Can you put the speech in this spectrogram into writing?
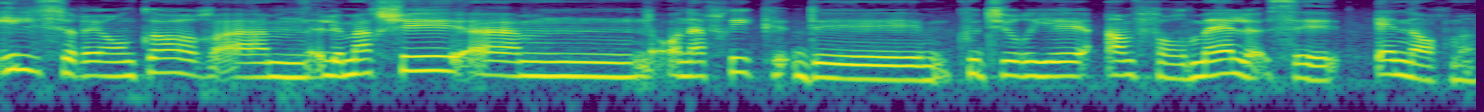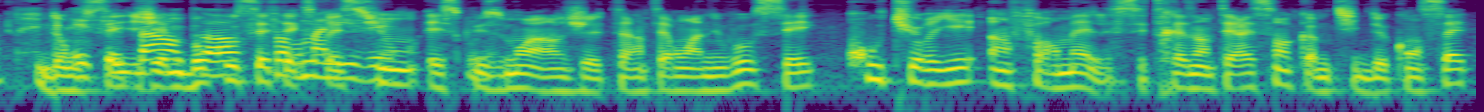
Il serait encore euh, le marché euh, en Afrique des couturiers informels, c'est énorme. Donc j'aime beaucoup cette expression. Excuse-moi, hein, je t'interromps à nouveau. C'est couturier informel. C'est très intéressant comme type de concept.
